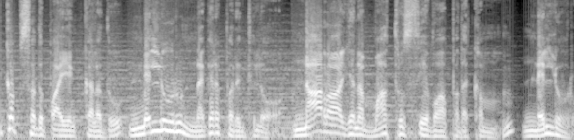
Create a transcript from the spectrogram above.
పికప్ సదుపాయం కలదు నెల్లూరు నగర పరిధిలో నారాయణ మాతృసేవా పథకం నెల్లూరు.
